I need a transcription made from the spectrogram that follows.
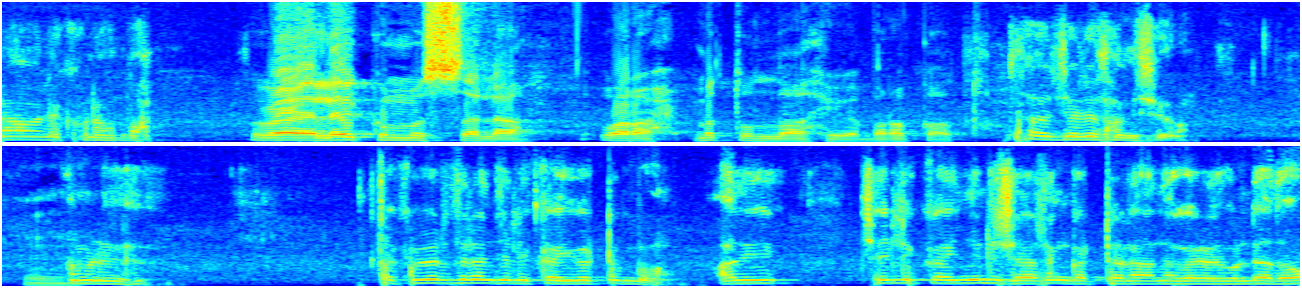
അസ്സാം ورحمة الله. وعليكم السلام വറഹ്മത്തുള്ളാഹി الله وبركاته ചെറിയ സംശയം. നമ്മൾ തക്കവീരത്തിലും ചൊല്ലി കൈ കെട്ടുമ്പോൾ അത് ചെല്ലി കഴിഞ്ഞതിന് ശേഷം കെട്ടലാന്ന് കരുതുകൊണ്ട് അതോ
